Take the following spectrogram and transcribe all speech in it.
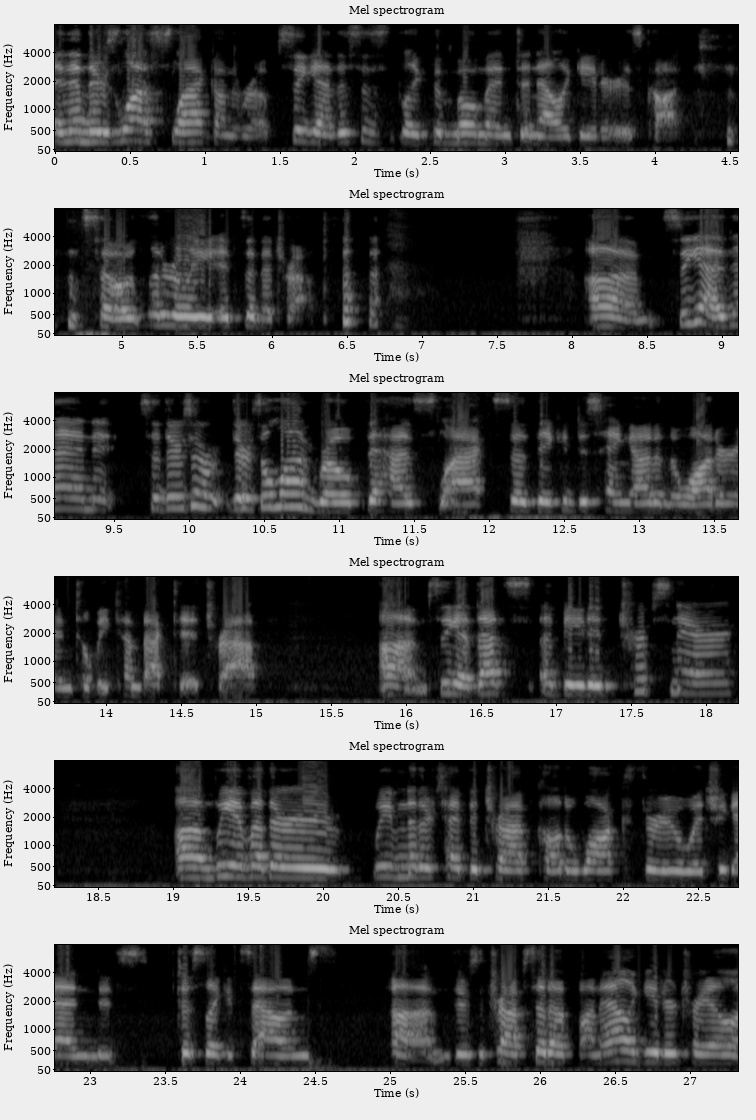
and then there's a lot of slack on the rope. So yeah, this is like the moment an alligator is caught. so literally, it's in a trap. um, so yeah, then so there's a there's a long rope that has slack, so they can just hang out in the water until we come back to a trap. Um, so yeah, that's a baited trip snare. Um, we have other we have another type of trap called a walk through, which again it's just like it sounds. Um, there's a trap set up on alligator trail,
